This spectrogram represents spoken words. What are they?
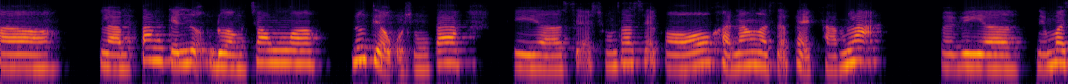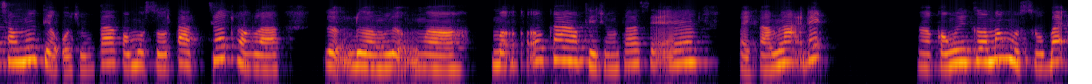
uh, làm tăng cái lượng đường trong uh, nước tiểu của chúng ta thì ờ, sẽ chúng ta sẽ có khả năng là sẽ phải khám lại. Bởi vì uh, nếu mà trong nước tiểu của chúng ta có một số tạp chất hoặc là lượng đường lượng uh, mỡ cao thì chúng ta sẽ phải khám lại đấy. Và có nguy cơ mắc một số bệnh.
